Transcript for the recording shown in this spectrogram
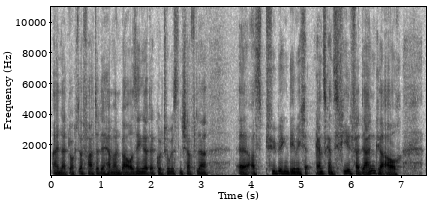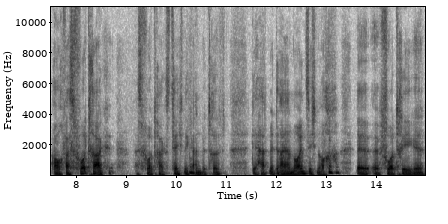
einer Doktorvater, der Hermann Bausinger, der Kulturwissenschaftler aus Tübingen, dem ich ganz, ganz viel verdanke, auch auch was Vortrag, was Vortragstechnik mhm. anbetrifft, der hat mit 93 noch mhm. äh, äh, Vorträge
